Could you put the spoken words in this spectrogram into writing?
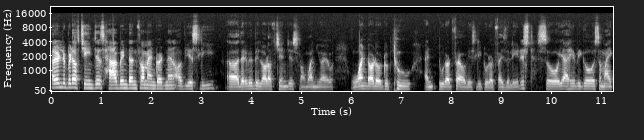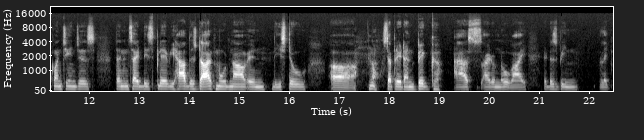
A little bit of changes have been done from android 9 obviously. Uh, there will be a lot of changes from one ui 1.0 to 2 and 2.5 obviously. 2.5 is the latest. So yeah here we go. Some icon changes. Then inside display we have this dark mode now in these two. Uh no separate and big as i don't know why it has been like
